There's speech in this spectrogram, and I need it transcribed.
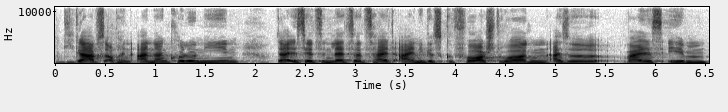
die gab es auch in anderen Kolonien. Da ist jetzt in letzter Zeit einiges geforscht worden, also weil es eben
